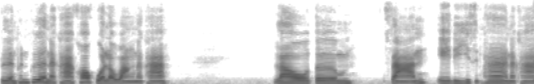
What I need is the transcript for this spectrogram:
เตือนเพื่อนๆนะคะ ข้อควรระวังนะคะ เราเติมสาร AD 25 นะคะ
